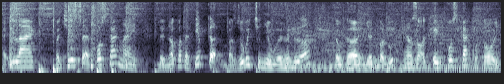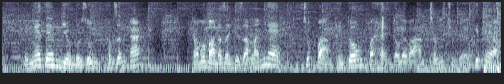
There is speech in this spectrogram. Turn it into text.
Hãy like và chia sẻ postcard này để nó có thể tiếp cận và giúp ích cho nhiều người hơn nữa. Đồng thời nhấn vào nút theo dõi kênh postcard của tôi để nghe thêm nhiều nội dung hấp dẫn khác. Cảm ơn bạn đã dành thời gian lắng nghe. Chúc bạn thành công và hẹn gặp lại bạn trong những chủ đề tiếp theo.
